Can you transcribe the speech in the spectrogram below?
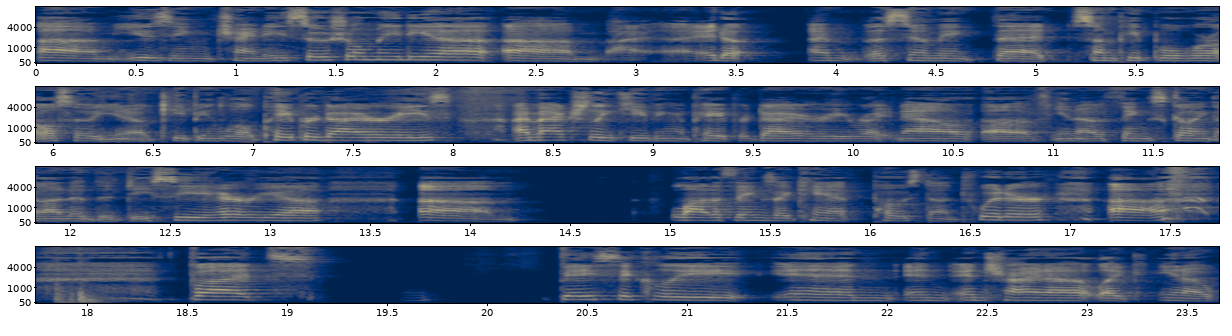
um, using Chinese social media. Um, I, I I'm assuming that some people were also, you know, keeping little paper diaries. I'm actually keeping a paper diary right now of, you know, things going on in the DC area. Um, a lot of things I can't post on Twitter. Uh, but basically in, in, in China, like, you know,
